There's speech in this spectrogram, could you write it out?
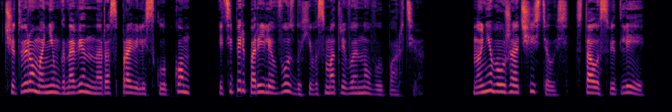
Вчетвером они мгновенно расправились с клубком и теперь парили в воздухе, высматривая новую партию. Но небо уже очистилось, стало светлее,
